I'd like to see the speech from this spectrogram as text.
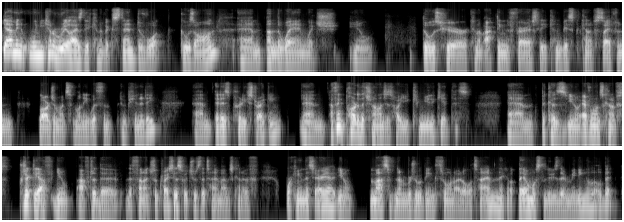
Yeah i mean when you kind of realize the kind of extent of what goes on um, and the way in which you know those who are kind of acting nefariously can basically kind of siphon large amounts of money with impunity. Um, it is pretty striking. Um, I think part of the challenge is how you communicate this, um, because you know everyone's kind of particularly after you know after the the financial crisis, which was the time I was kind of working in this area. You know, massive numbers were being thrown out all the time, and they they almost lose their meaning a little bit,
